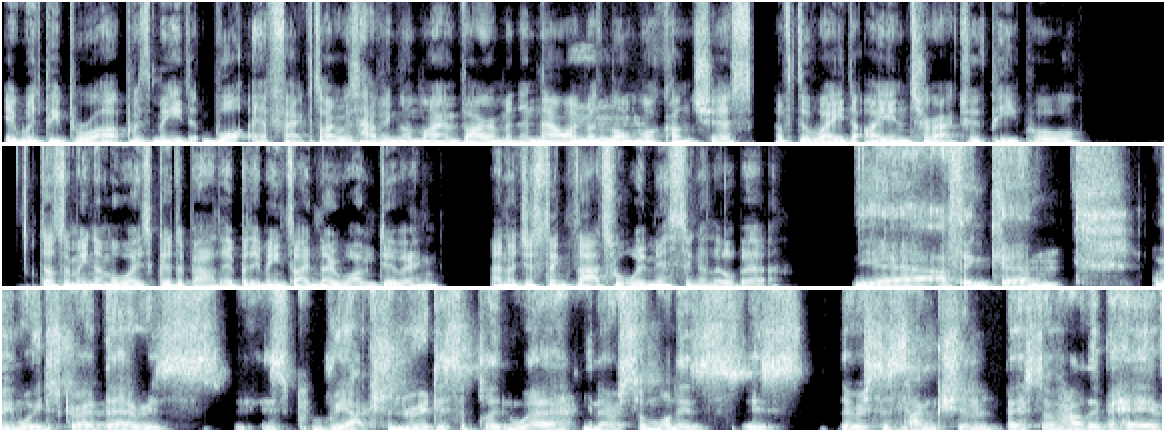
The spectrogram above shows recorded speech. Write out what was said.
it would be brought up with me that what effect I was having on my environment. And now I'm a Mm. lot more conscious of the way that I interact with people. Doesn't mean I'm always good about it, but it means I know what I'm doing. And I just think that's what we're missing a little bit. Yeah, I think. Um, I mean, what you described there is is reactionary discipline, where you know someone is is there is a sanction based on how they behave.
